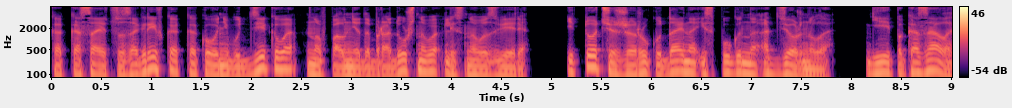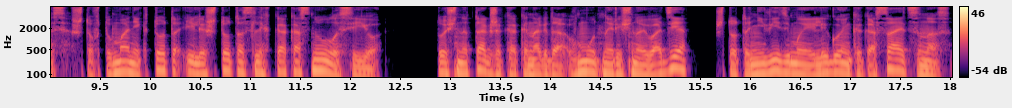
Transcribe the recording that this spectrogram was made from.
как касаются загривка какого-нибудь дикого, но вполне добродушного лесного зверя. И тотчас же руку Дайна испуганно отдернула. Ей показалось, что в тумане кто-то или что-то слегка коснулось ее, точно так же, как иногда в мутной речной воде что-то невидимое легонько касается нас,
